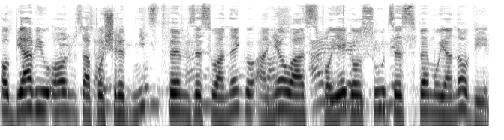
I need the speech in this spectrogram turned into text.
objawił on za pośrednictwem zesłanego anioła swojego słudze swemu Janowi.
